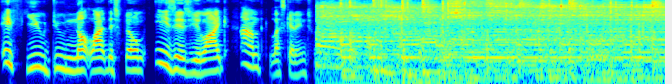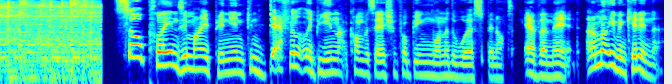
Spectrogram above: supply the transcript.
if you do not like this film, easy as you like, and let's get into it. So Planes, in my opinion, can definitely be in that conversation for being one of the worst spin-offs ever made. And I'm not even kidding there.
